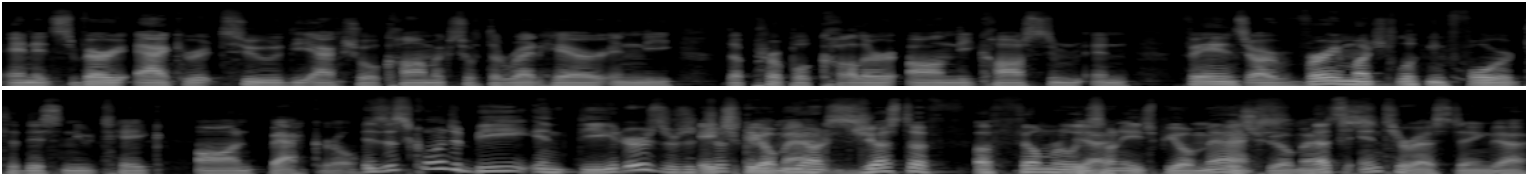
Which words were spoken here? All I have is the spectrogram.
and it's very accurate to the actual comics with the red hair and the, the purple color on the costume. And fans are very much looking forward to this new take on Batgirl. Is this going to be in theaters or is it just HBO going be on Max. just a, a film release Yeah. on HBO Max? HBO Max. That's interesting. yeah.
